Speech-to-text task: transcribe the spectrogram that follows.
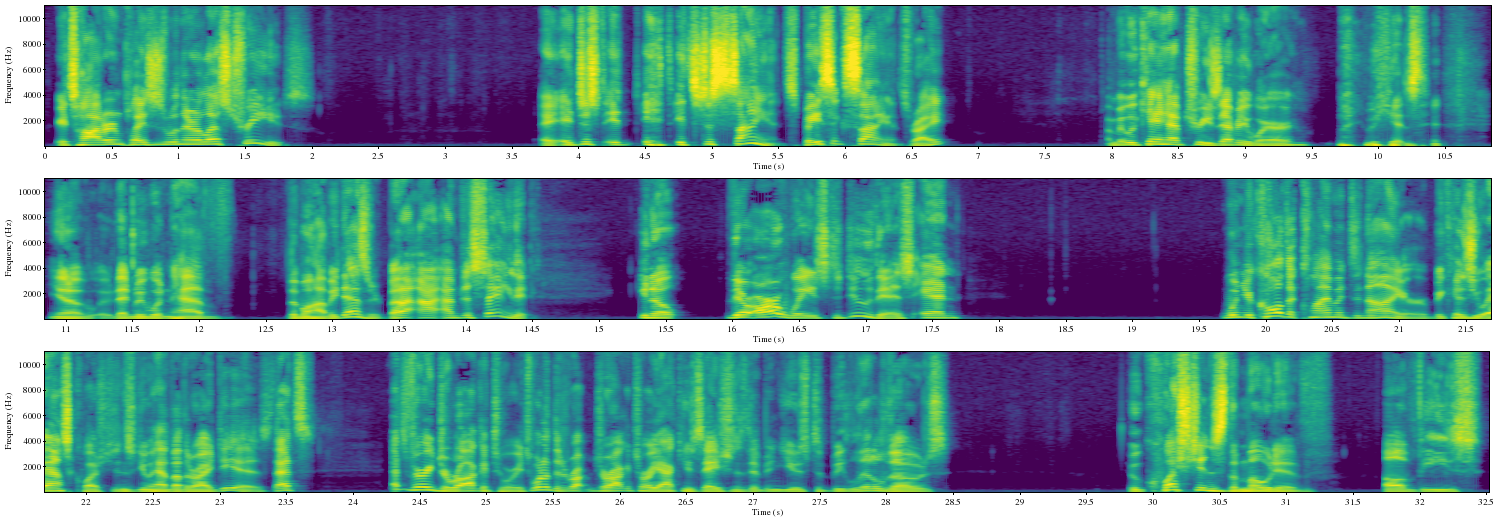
It's hotter in places when there are less trees. It, it just it, it it's just science, basic science, right? I mean, we can't have trees everywhere because you know then we wouldn't have the Mojave Desert. But I, I'm just saying that you know there are ways to do this, and when you're called a climate denier because you ask questions and you have other ideas, that's that's very derogatory. It's one of the derogatory accusations that have been used to belittle those who questions the motive of these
